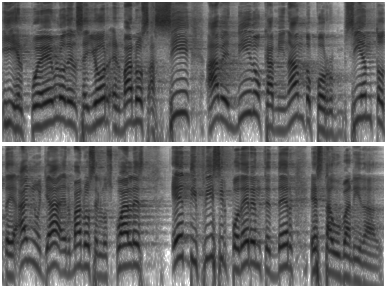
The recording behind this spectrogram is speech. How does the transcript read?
Y el pueblo del Señor, hermanos, así ha venido caminando por cientos de años ya, hermanos, en los cuales es difícil poder entender esta humanidad.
